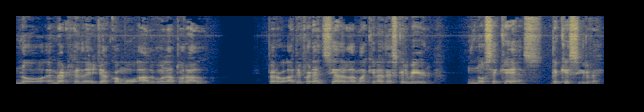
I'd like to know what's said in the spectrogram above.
no emerge de ella como algo natural. Pero a diferencia de la máquina de escribir, no sé qué es, de qué sirve.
